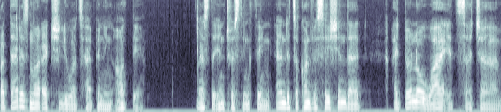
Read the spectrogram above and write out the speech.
But that is not actually what's happening out there. That's the interesting thing. And it's a conversation that i don't know why it's such a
